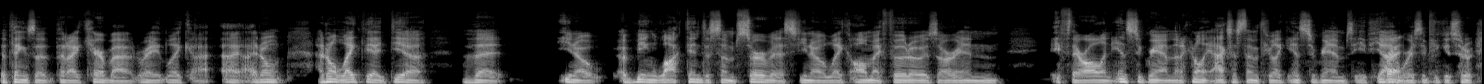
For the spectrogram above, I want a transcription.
the things that, that I care about, right? Like I, I don't I don't like the idea that you know of being locked into some service. You know, like all my photos are in if they're all in Instagram, then I can only access them through like Instagram's API. Right. Whereas if you could sort of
